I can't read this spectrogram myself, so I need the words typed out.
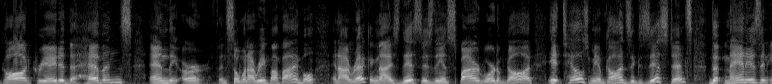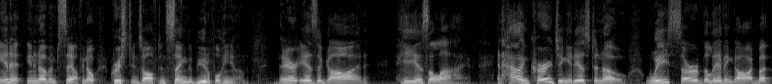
God created the heavens and the earth. And so when I read my Bible and I recognize this is the inspired Word of God, it tells me of God's existence, that man isn't in it in and of himself. You know, Christians often sing the beautiful hymn, There is a God, He is alive. And how encouraging it is to know we serve the living God. But,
